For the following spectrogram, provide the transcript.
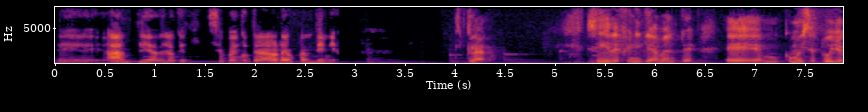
eh, amplia de lo que se puede encontrar ahora en pandemia. Claro. Sí, definitivamente. Eh, como dices tú, yo,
